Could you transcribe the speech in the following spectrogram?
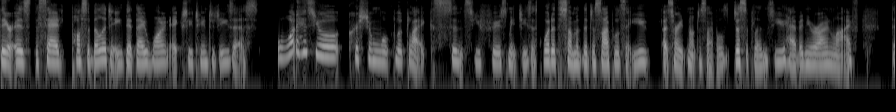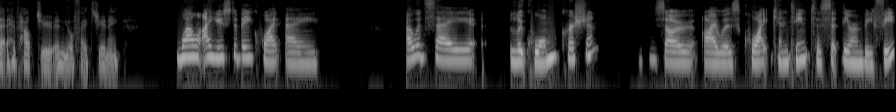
there is the sad possibility that they won't actually turn to Jesus. What has your Christian walk looked like since you first met Jesus? What are some of the disciples that you, uh, sorry, not disciples, disciplines you have in your own life that have helped you in your faith journey? Well, I used to be quite a I would say lukewarm Christian. Mhm. So I was quite content to sit there and be fed.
